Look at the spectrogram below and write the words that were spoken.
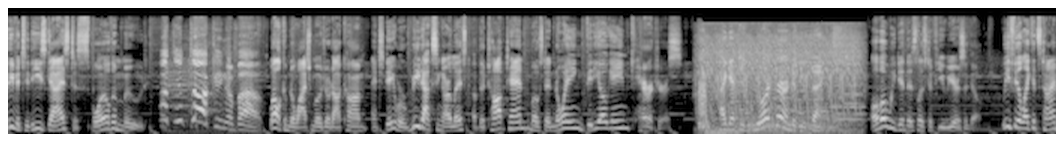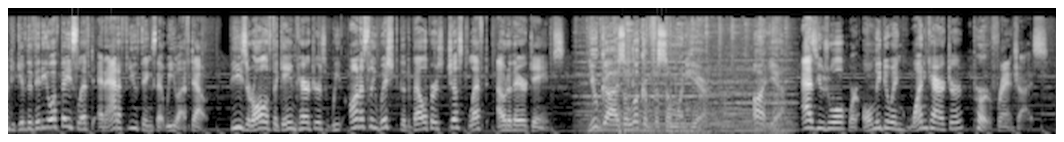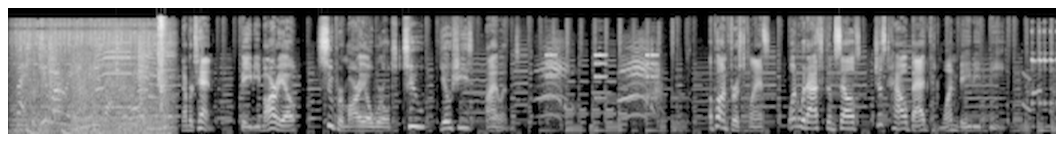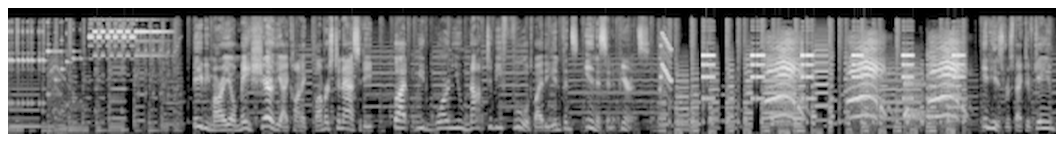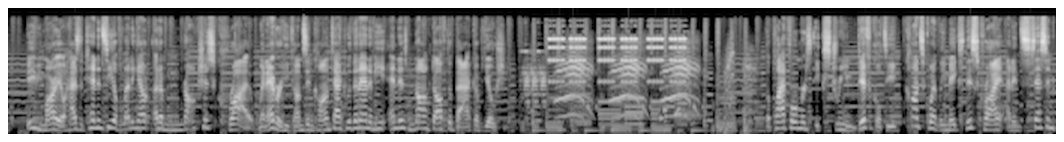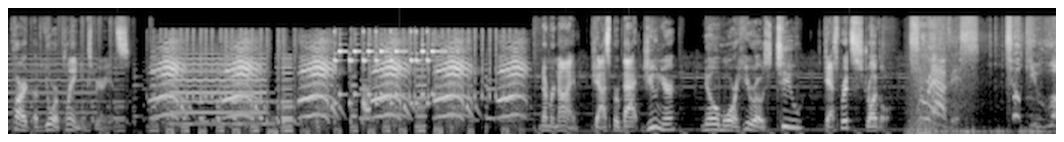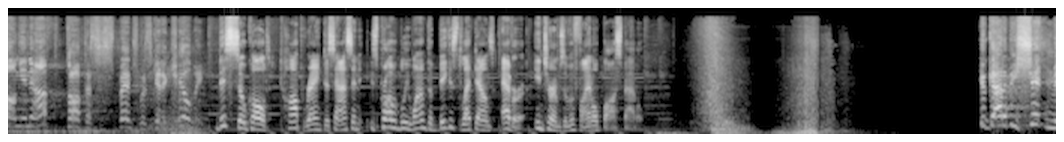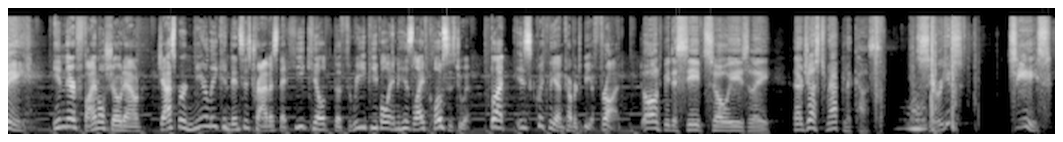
Leave it to these guys to spoil the mood. What are you talking about? Welcome to WatchMojo.com, and today we're reduxing our list of the top 10 most annoying video game characters. I guess it's your turn to be thanked. Although we did this list a few years ago, we feel like it's time to give the video a facelift and add a few things that we left out. These are all of the game characters we honestly wished the developers just left out of their games. You guys are looking for someone here, aren't you? As usual, we're only doing one character per franchise. But you already knew that, right? Number 10, Baby Mario, Super Mario World 2, Yoshi's Island. Upon first glance, one would ask themselves, just how bad could one baby be? Baby Mario may share the iconic plumber's tenacity, but we'd warn you not to be fooled by the infant's innocent appearance. In his respective game, Baby Mario has a tendency of letting out an obnoxious cry whenever he comes in contact with an enemy and is knocked off the back of Yoshi. The platformer's extreme difficulty consequently makes this cry an incessant part of your playing experience. Number 9, Jasper Batt Jr., No More Heroes 2, Desperate Struggle. Travis! Took you long enough! Thought the suspense was gonna kill me. This so called top ranked assassin is probably one of the biggest letdowns ever in terms of a final boss battle. You gotta be shitting me! In their final showdown, Jasper nearly convinces Travis that he killed the three people in his life closest to him, but is quickly uncovered to be a fraud. Don't be deceived so easily. They're just replicas. Serious? Jeez.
